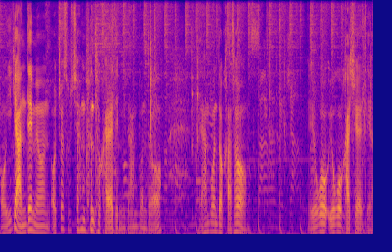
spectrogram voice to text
어, 이게 안 되면 어쩔 수 없이 한 번 더 가야 됩니다. 한 번더. 네, 한번 더 가서 요거 요거 가셔야 돼요.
